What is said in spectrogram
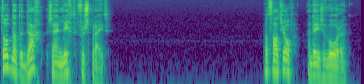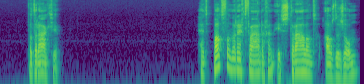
totdat de dag zijn licht verspreidt. Wat valt je op aan deze woorden? Wat raakt je? Het pad van de rechtvaardigen is stralend als de zon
